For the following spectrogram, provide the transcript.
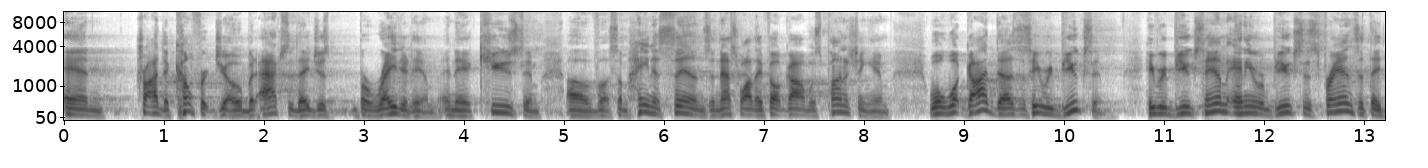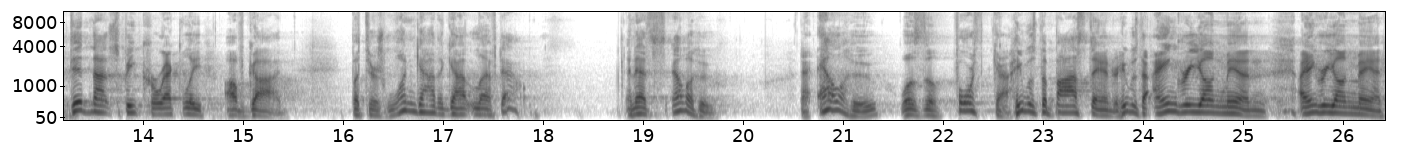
and tried to comfort Job, but actually they just berated him and they accused him of uh, some heinous sins, and that's why they felt God was punishing him. Well, what God does is he rebukes him. He rebukes him and he rebukes his friends that they did not speak correctly of God. But there's one guy that got left out, and that's Elihu. Now, Elihu was the fourth guy. He was the bystander. He was the angry young man, angry young man,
